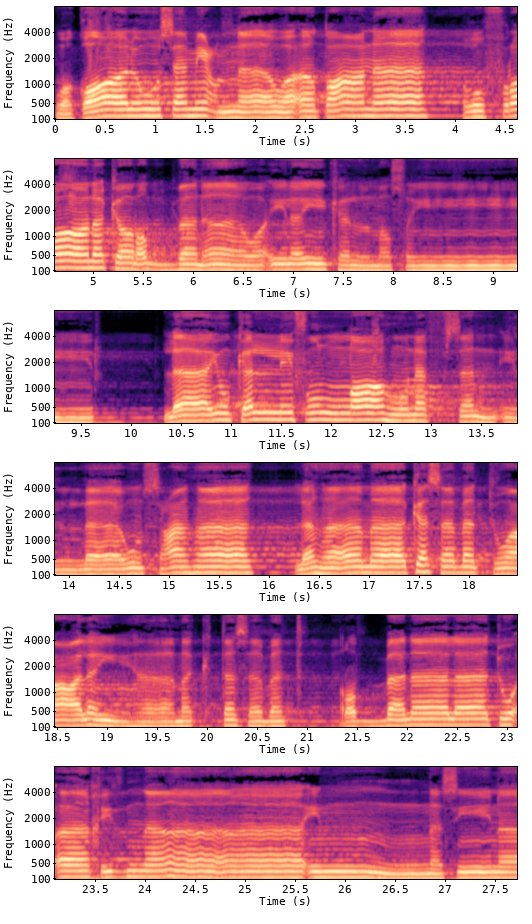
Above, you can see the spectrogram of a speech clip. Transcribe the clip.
وقالوا سمعنا وأطعنا. غفرانك ربنا وإليك المصير. لا يكلف الله نفسا إلا وسعها لها ما كسبت وعليها ما اكتسبت. ربنا لا تؤاخذنا إن نسينا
